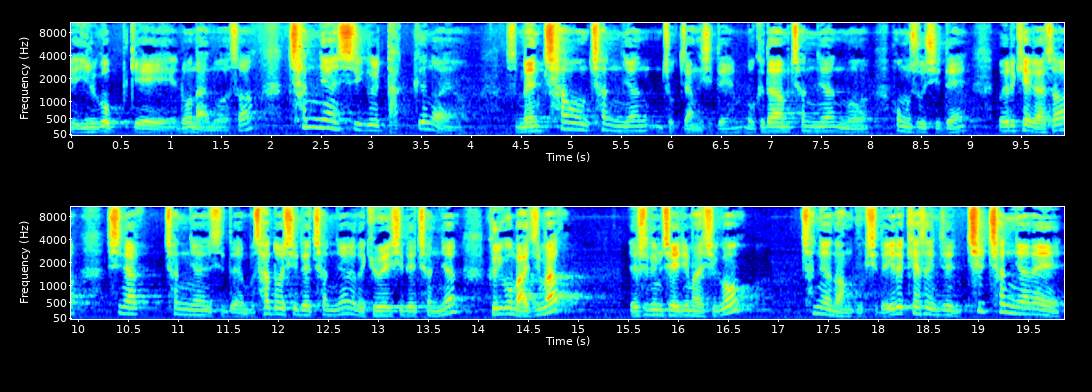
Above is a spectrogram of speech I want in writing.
일곱 개로 나누어서 천년씩을 다 끊어요. 그래서 맨 처음 천년 족장 시대, 뭐 그 다음 천년 뭐 홍수 시대, 뭐 이렇게 가서 신약 천년 시대, 뭐 사도 시대 천년, 교회 시대 천년, 그리고 마지막 예수님 재림하시고 천년 왕국 시대 이렇게 해서 이제 7천 년의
